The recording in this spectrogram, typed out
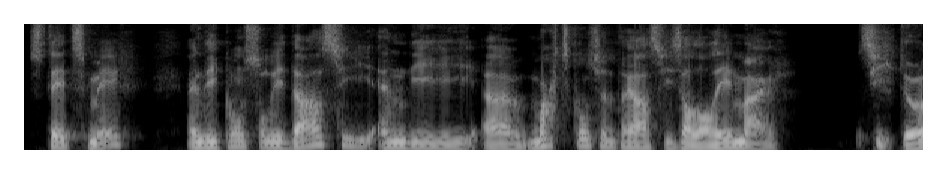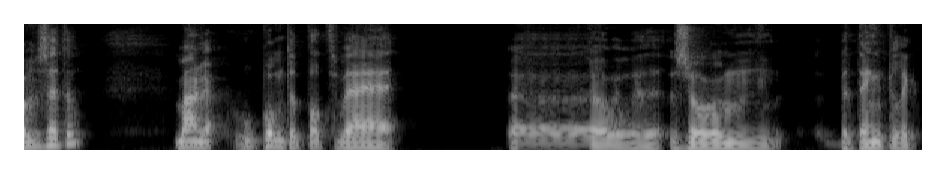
steeds meer. En die consolidatie en die eh, machtsconcentratie zal alleen maar zich doorzetten. Maar hoe komt het dat wij eh, zo'n bedenkelijk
